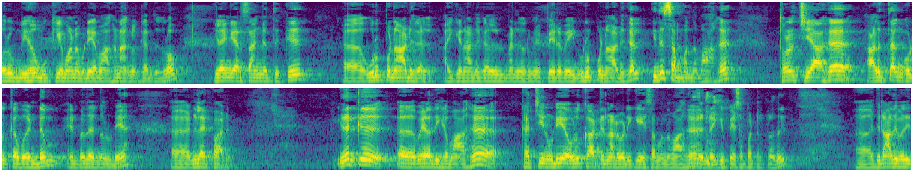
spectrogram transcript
ஒரு மிக முக்கியமான விடயமாக நாங்கள் கருதுகிறோம். இலங்கை அரசாங்கத்துக்கு உறுப்பு நாடுகள் ஐக்கிய நாடுகள் மனித உரிமை பேரவையின் உறுப்பு நாடுகள் இது சம்பந்தமாக தொடர்ச்சியாக அழுத்தம் கொடுக்க வேண்டும் என்பது எங்களுடைய நிலைப்பாடு. இதற்கு மேலதிகமாக கட்சியினுடைய ஒழுக்காட்டு நடவடிக்கை சம்பந்தமாக இன்றைக்கு பேசப்பட்டிருக்கிறது. ஜனாதிபதி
